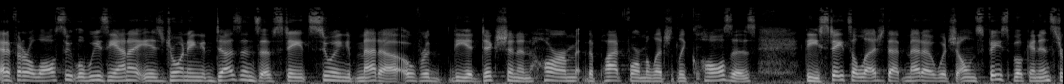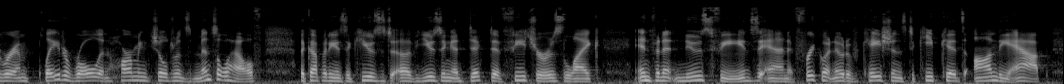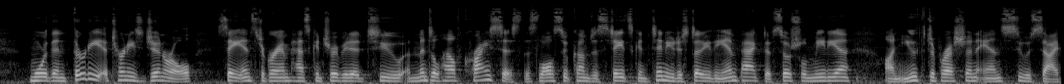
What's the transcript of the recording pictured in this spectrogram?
And a federal lawsuit, Louisiana is joining dozens of states suing Meta over the addiction and harm the platform allegedly causes. The states allege that Meta, which owns Facebook and Instagram, played a role in harming children's mental health. The company is accused of using addictive features like infinite news feeds and frequent notifications to keep kids on the app. More than 30 attorneys general say Instagram has contributed to a mental health crisis. This lawsuit comes as states continue to study the impact of social media on youth depression and suicide.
